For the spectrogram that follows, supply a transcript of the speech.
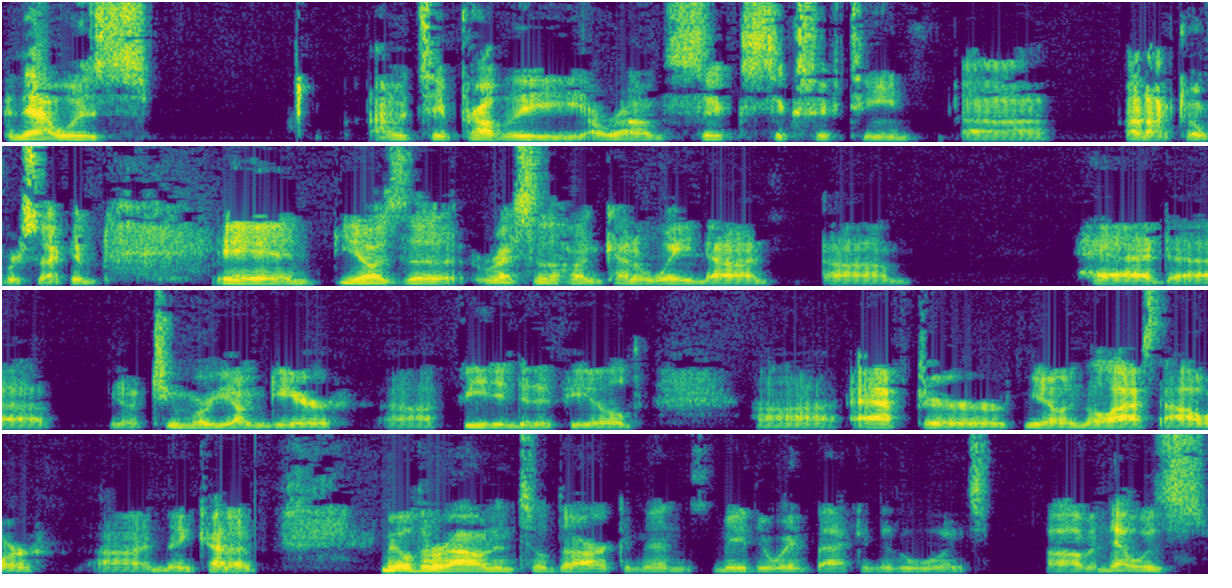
and that was, I would say, probably around six six fifteen uh, on October second, and you know as the rest of the hunt kind of waned on, um, had uh, you know two more young deer uh, feed into the field after you know in the last hour uh, and then kind of milled around until dark, and then made their way back into the woods. Um, and that was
